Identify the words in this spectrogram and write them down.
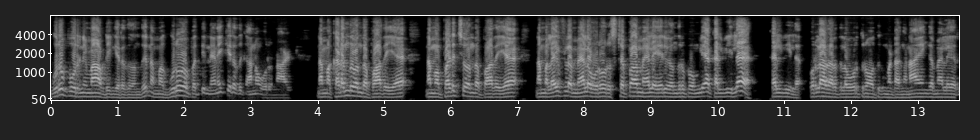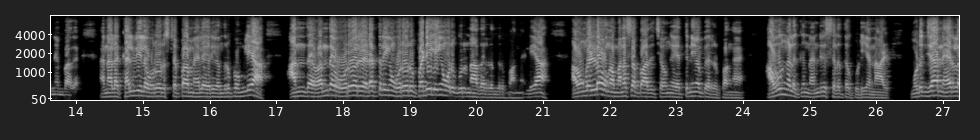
குரு பூர்ணிமா அப்படிங்கிறது வந்து நம்ம குருவை பத்தி நினைக்கிறதுக்கான ஒரு நாள். நம்ம கடந்து வந்த பாதையை நம்ம படிச்சு வந்த பாதையை நம்ம லைஃப்ல மேல ஒரு ஒரு ஸ்டெப்பா மேல ஏறி வந்திருப்போம் இல்லையா? கல்வியில? கல்வியில. பொருளாதாரத்துல ஒருத்தரும் ஒத்துக்க மாட்டாங்க. நான் எங்க மேல ஏறினேன்பாங்க அதனால கல்வியில ஒரு ஒரு ஸ்டெப்பா மேல ஏறி வந்திருப்போம் இல்லையா? அந்த வந்த ஒரு ஒரு இடத்துலையும் ஒரு ஒரு படியிலையும் ஒரு குருநாதர் இருந்திருப்பாங்க இல்லையா? அவங்கள உங்க மனசை பாதிச்சவங்க எத்தனையோ பேர் இருப்பாங்க. அவங்களுக்கு நன்றி செலுத்தக்கூடிய நாள். முடிஞ்சா நேர்ல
